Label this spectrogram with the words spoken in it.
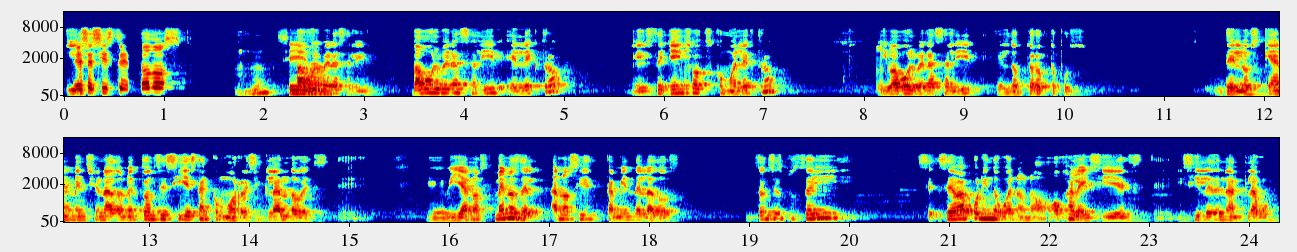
Y, ese existe todos. sí, va a volver a salir. Va a volver a salir Electro este James Fox como Electro y va a volver a salir el Doctor Octopus de los que han mencionado, ¿no? Entonces sí están como reciclando este, eh, villanos, menos del, ah, no, sí, también de la 2. Entonces, pues ahí se, va poniendo bueno, ¿no? Ojalá y sí, este, y sí le den al clavo,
